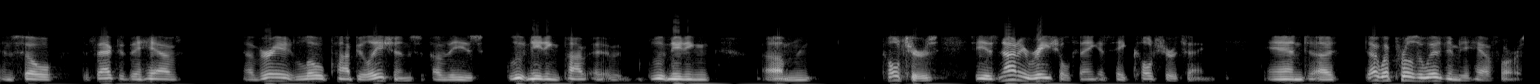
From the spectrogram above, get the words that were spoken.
And so the fact that they have uh, very low populations of these gluten-eating pop, uh, gluten-eating um, cultures, see, it's not a racial thing; it's a culture thing. And uh, Doug, what pearls of wisdom do you have for us?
